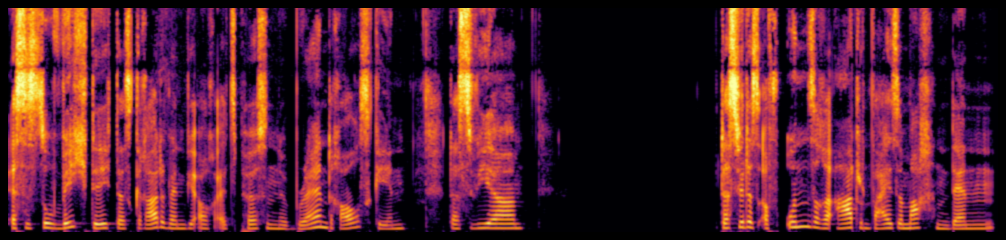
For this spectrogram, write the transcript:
es ist so wichtig, dass gerade wenn wir auch als Personal Brand rausgehen, dass wir dass wir das auf unsere Art und Weise machen, denn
